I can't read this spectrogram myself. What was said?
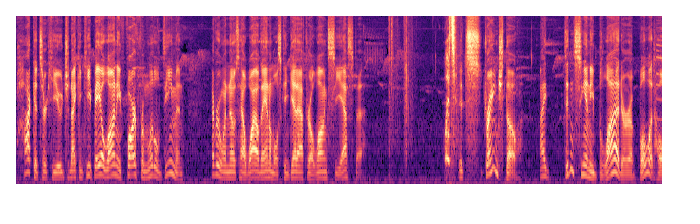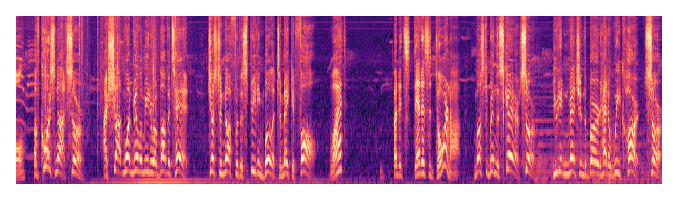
pockets are huge and I can keep Aolani far from Little Demon. Everyone knows how wild animals can get after a long siesta. What? It's strange, though. I didn't see any blood or a bullet hole. Of course not, sir. I shot one millimeter above its head. Just enough for the speeding bullet to make it fall. What? But it's dead as a doorknob. Must have been the scare, sir. You didn't mention the bird had a weak heart, sir.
